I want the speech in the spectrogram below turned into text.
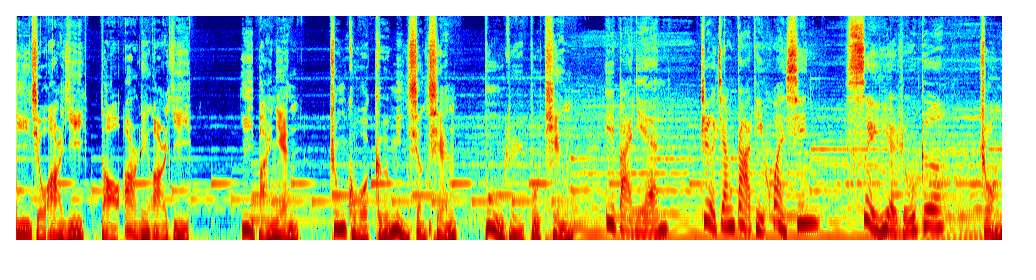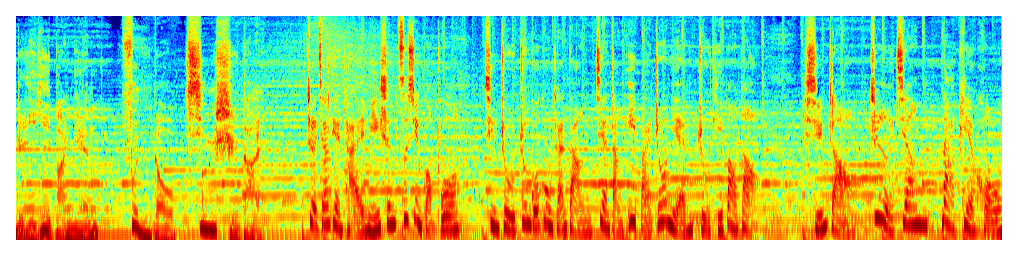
一九二一到二零二一，一百年，中国革命向前，步履不停。一百年，浙江大地焕新，岁月如歌。壮丽一百年，奋斗新时代。浙江电台民生资讯广播庆祝中国共产党建党一百周年主题报道：寻找浙江那片红。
